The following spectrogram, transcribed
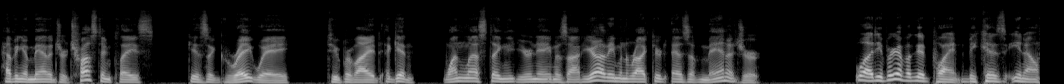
having a manager trust in place is a great way to provide, again, one less thing that your name is on. You're not even record as a manager well, you bring up a good point because, you know,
